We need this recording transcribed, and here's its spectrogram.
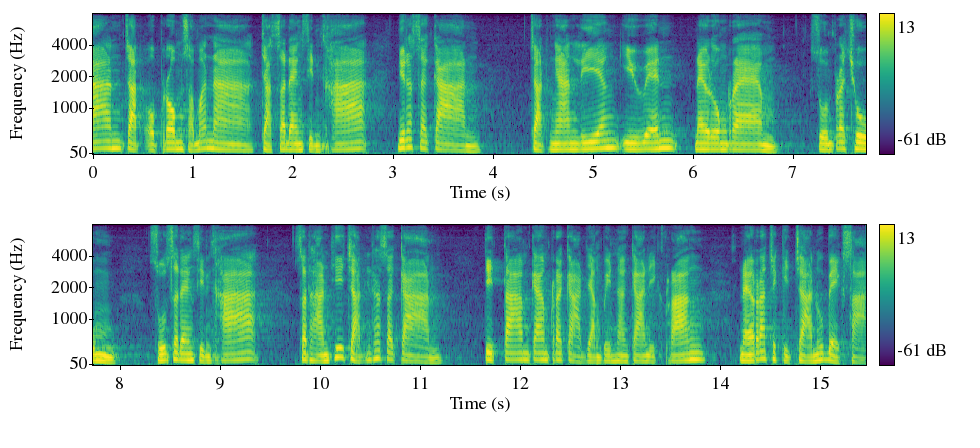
การจัดอบรมสัมมนา จัดแสดงสินค้า นิทรรศการ จัดงานเลี้ยง อีเวนต์ ในโรงแรม ศูนย์ประชุม ศูนย์แสดงสินค้า สถานที่จัดนิทรรศการ ติดตามการประกาศอย่างเป็นทางการอีกครั้ง ในราชกิจจานุเบกษา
